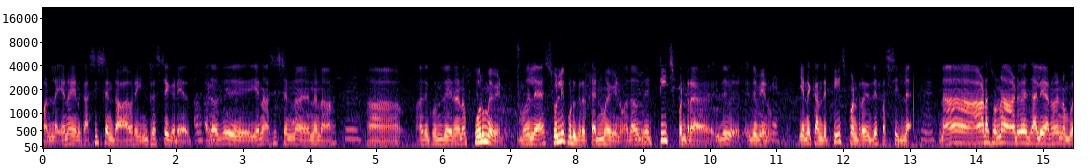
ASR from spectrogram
பண்ணல. ஏன்னா எனக்கு அசிஸ்டண்ட் ஆகிற இன்ட்ரெஸ்டே கிடையாது. அதாவது ஏன்னா அசிஸ்டண்ட்னா என்னென்னா அதுக்கு வந்து என்னென்னா பொறுமை வேணும். முதல்ல சொல்லி கொடுக்குற தன்மை வேணும். அதாவது டீச் பண்ணுற இது இது வேணும். எனக்கு அந்த டீச் பண்ணுற இதே ஃபஸ்ட் இல்லை. நான் ஆட சொன்னால் ஆடுவேன் ஜாலியாக ஆடுவேன். நம்ம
